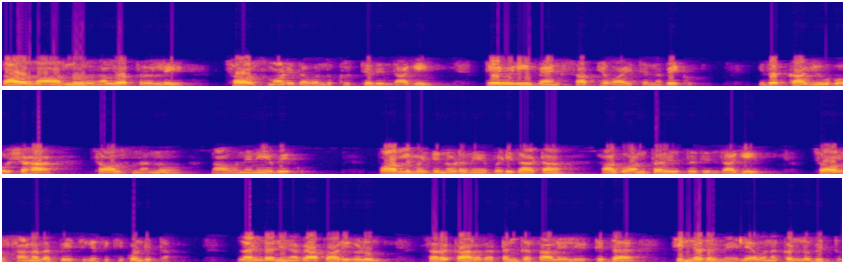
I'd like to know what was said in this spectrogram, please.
ಸಾವಿರದ ಆರುನೂರ ನಲವತ್ತರಲ್ಲಿ ಚಾರ್ಲ್ಸ್ ಮಾಡಿದ ಒಂದು ಕೃತ್ಯದಿಂದಾಗಿ ಠೇವಣಿ ಬ್ಯಾಂಕ್ ಸಾಧ್ಯವಾಯಿತೆನ್ನಬೇಕು. ಇದಕ್ಕಾಗಿಯೂ ಬಹುಶಃ ಚಾರ್ಲ್ಸ್ನನ್ನು ನಾವು ನೆನೆಯಬೇಕು. ಪಾರ್ಲಿಮೆಂಟಿನೊಡನೆ ಬಡಿದಾಟ ಹಾಗೂ ಅಂತರ್ಯುದ್ಧದಿಂದಾಗಿ ಚಾರ್ಲ್ಸ್ ಹಣದ ಪೇಚಿಗೆ ಸಿಕ್ಕಿಕೊಂಡಿದ್ದ. ಲಂಡನ್ನಿನ ವ್ಯಾಪಾರಿಗಳು ಸರಕಾರದ ಟಂಕಸಾಲೆಯಲ್ಲಿ ಇಟ್ಟಿದ್ದ ಚಿನ್ನದ ಮೇಲೆ ಅವನ ಕಣ್ಣು ಬಿತ್ತು.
